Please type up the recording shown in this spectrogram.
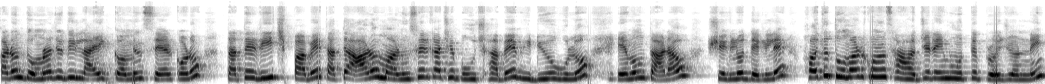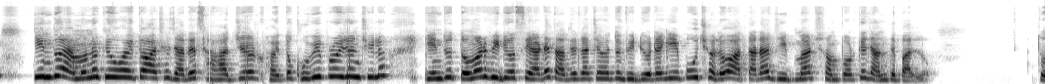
কারণ তোমরা যদি লাইক কমেন্ট শেয়ার করো, তাতে রিচ পাবে, তাতে আরও মানুষের কাছে পৌঁছাবে ভিডিওগুলো এবং তারাও সেগুলো দেখলে, হয়তো তোমার কোনো সাহায্যের এই মুহূর্তে প্রয়োজন নেই, কিন্তু এমনও কেউ হয়তো আছে যাদের সাহায্যের হয়তো খুবই প্রয়োজন ছিল, কিন্তু তোমার ভিডিও শেয়ারে তাদের কাছে হয়তো ভিডিওটা গিয়ে পৌঁছালো আর তারা জিপমার সম্পর্কে জানতে পারল। তো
